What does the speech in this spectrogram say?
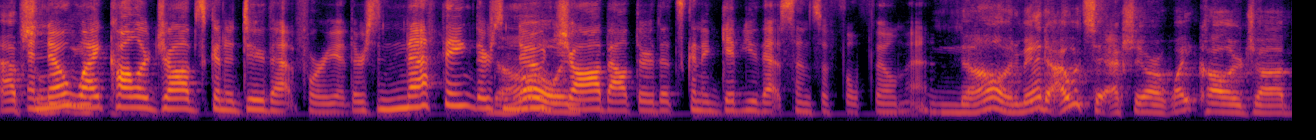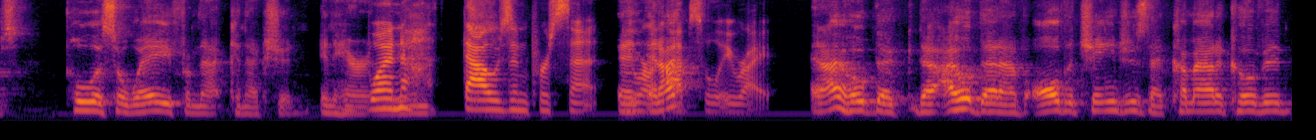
Absolutely. And no white collar job's going to do that for you. There's nothing, there's no, no job out there that's going to give you that sense of fulfillment. No. And Amanda, I would say actually our white collar jobs pull us away from that connection inherently. One thousand percent. You are and I, absolutely right. And I hope that that I hope that of all the changes that come out of COVID,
